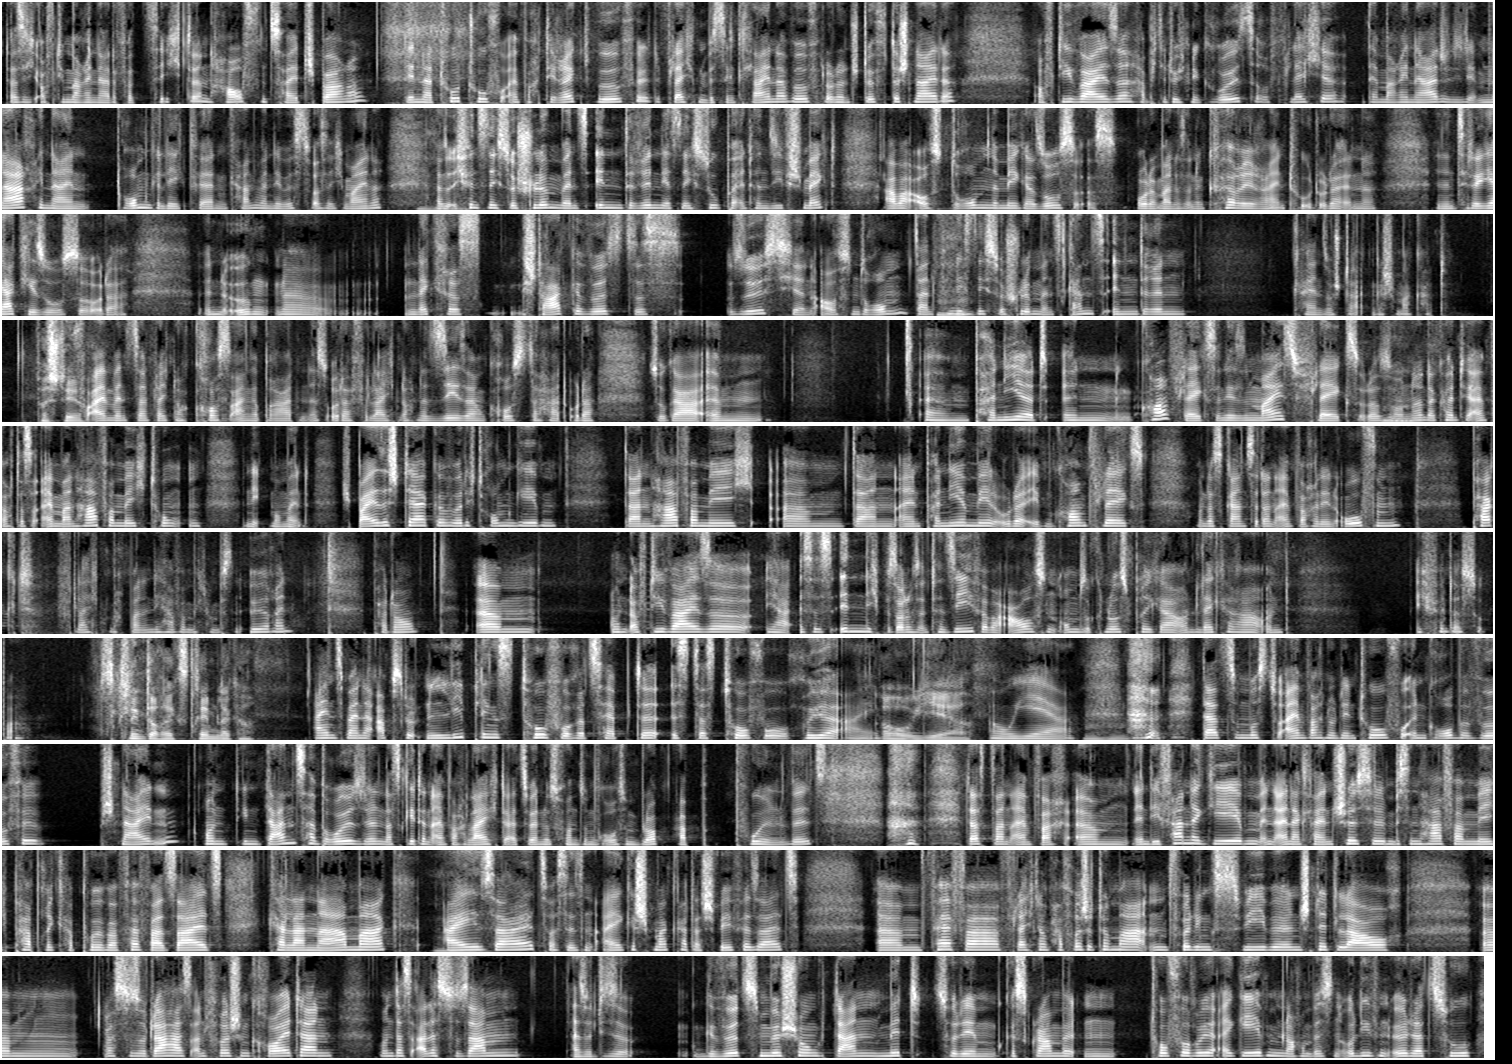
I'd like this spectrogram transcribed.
dass ich auf die Marinade verzichte, einen Haufen Zeit spare, den Naturtofu einfach direkt würfel, vielleicht ein bisschen kleiner würfel oder in Stifte schneide. Auf die Weise habe ich natürlich eine größere Fläche der Marinade, die im Nachhinein drum gelegt werden kann, wenn ihr wisst, was ich meine. Also ich finde es nicht so schlimm, wenn es innen drin jetzt nicht super intensiv schmeckt, aber aus drum eine mega Soße ist. Oder man es in einen Curry reintut oder in eine, in eine Teriyaki-Soße oder in irgendeine leckeres, stark gewürztes Söschen außen drum, dann finde Mhm. ich es nicht so schlimm, wenn es ganz innen drin keinen so starken Geschmack hat. Verstehe. Vor allem, wenn es dann vielleicht noch kross angebraten ist oder vielleicht noch eine Sesamkruste hat oder sogar ähm, ähm, paniert in Cornflakes, in diesen Maisflakes oder so. Mhm. Ne? Da könnt ihr einfach das einmal in Hafermilch tunken. Nee, Moment. Speisestärke würde ich drum geben. Dann Hafermilch, ähm, dann ein Paniermehl oder eben Cornflakes und das Ganze dann einfach in den Ofen packt. Vielleicht macht man in die Hafermilch noch ein bisschen Öl rein. Pardon. Ähm, und auf die Weise, ja, ist es innen nicht besonders intensiv, aber außen umso knuspriger und leckerer und ich finde das super. Das klingt auch extrem lecker. Eins meiner absoluten Lieblings-Tofu-Rezepte ist das Tofu-Rührei. Oh yeah. Oh yeah. Mhm. Dazu musst du einfach nur den Tofu in grobe Würfel schneiden und ihn dann zerbröseln. Das geht dann einfach leichter, als wenn du es von so einem großen Block abpulen willst. Das dann einfach ähm, in die Pfanne geben, in einer kleinen Schüssel, ein bisschen Hafermilch, Paprikapulver, Pfeffer, Salz, Kalanamak, Mhm. Eisalz, was diesen Eigeschmack hat, das Schwefelsalz, ähm, Pfeffer, vielleicht noch ein paar frische Tomaten, Frühlingszwiebeln, Schnittlauch, ähm, was du so da hast an frischen Kräutern und das alles zusammen, also diese Gewürzmischung dann mit zu dem gescrumbelten Tofu-Rührei geben, noch ein bisschen Olivenöl dazu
